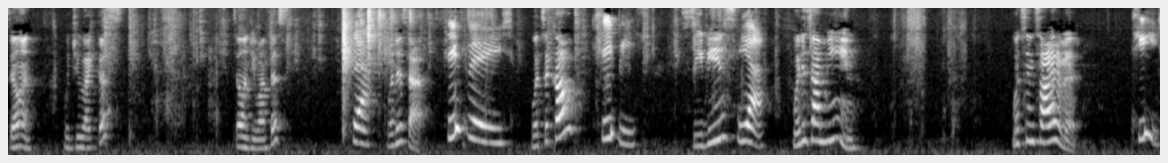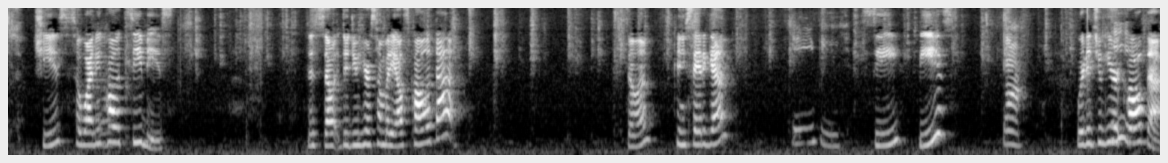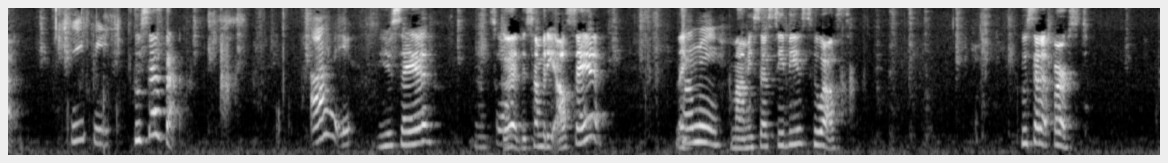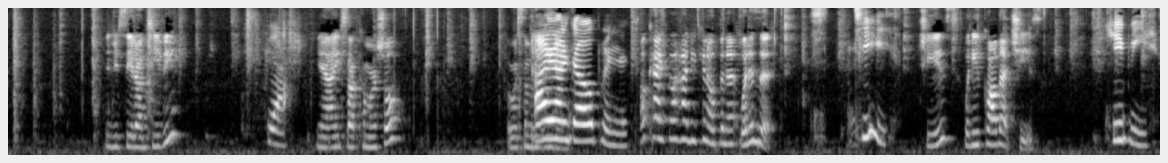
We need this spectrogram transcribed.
Dylan, would you like this? Dylan, do you want this? Yeah. What is that? CB's. What's it called? Seabees. CB's? Yeah. What does that mean? What's inside of it? Cheese. Cheese? So why do you call it CB's? Did, so, did you hear somebody else call it that? Dylan, can you say it again? Seabees. CB's? Yeah. Where did you hear it hmm. called that? CB's. Who says that? I. You say it? That's Yeah. good. Did somebody else say it? Like Mommy. mommy says CB's? Who else? Who said it first? Did you see it on TV? Yeah. Yeah, you saw a commercial? Or was somebody I want to open it. Okay, go ahead. You can open it. What is it? Cheese. Cheese? What do you call that cheese? CB's.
